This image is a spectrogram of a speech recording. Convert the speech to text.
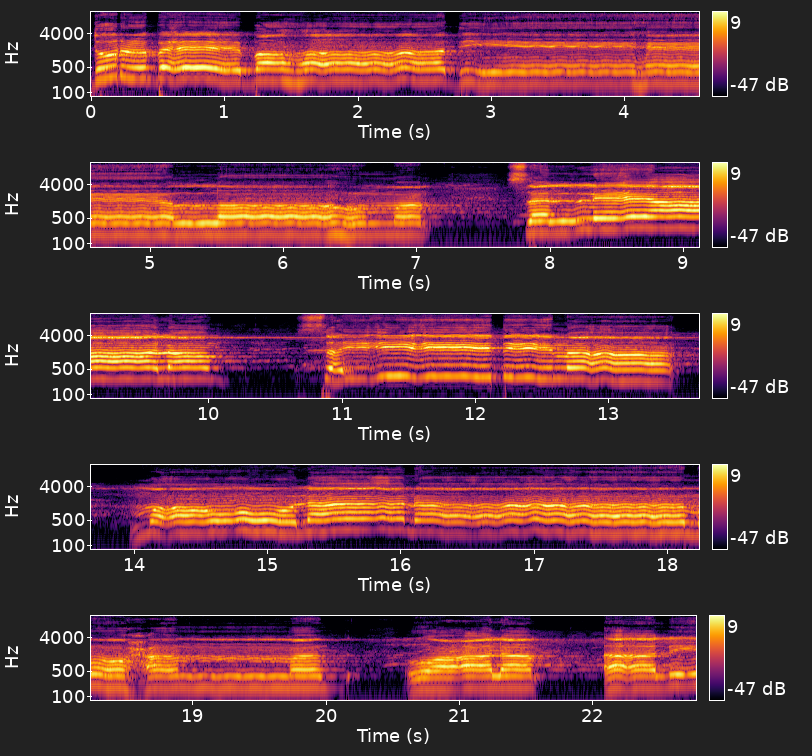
দুর্বে বাহা দিয়ে আল্লাহ সাল্লে আলাম সঈদিনা মৌলানা মোহাম্মদ ওয়ালাম আলি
